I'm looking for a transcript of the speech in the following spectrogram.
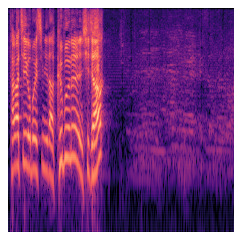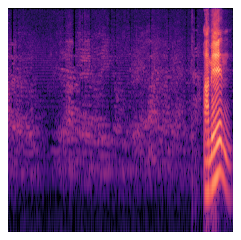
다 같이 읽어보겠습니다. 그분은 시작. 아멘.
